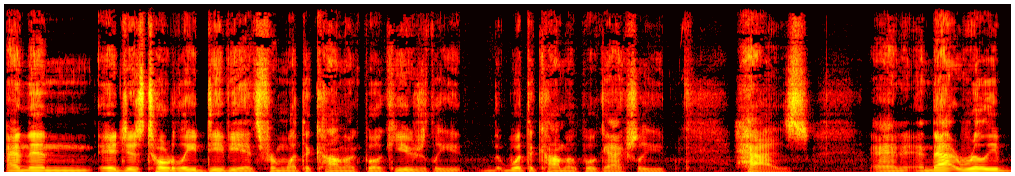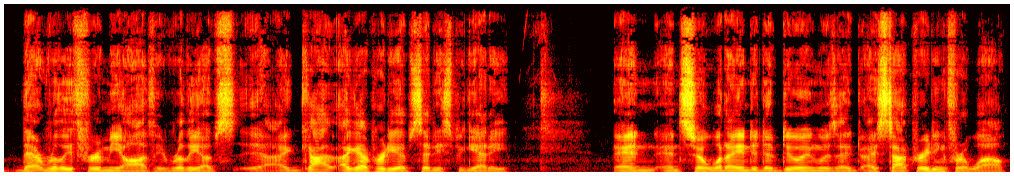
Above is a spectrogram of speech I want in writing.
and then it just totally deviates from what the comic book usually what the comic book actually has and and that really that really threw me off. It really ups. I got I got pretty upsetty spaghetti, and and so what I ended up doing was I, I stopped reading for a while,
